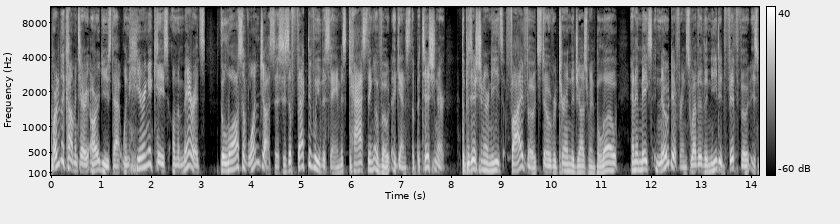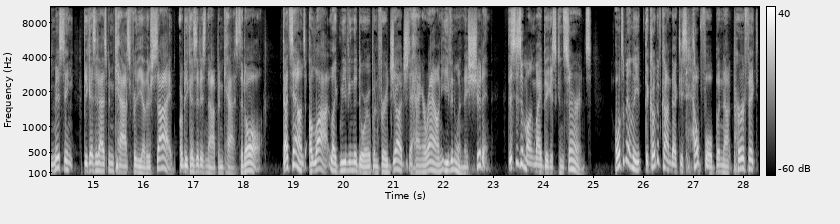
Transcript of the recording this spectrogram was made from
Part of the commentary argues that when hearing a case on the merits, the loss of one justice is effectively the same as casting a vote against the petitioner. The petitioner needs five votes to overturn the judgment below, and it makes no difference whether the needed fifth vote is missing because it has been cast for the other side or because it has not been cast at all. That sounds a lot like leaving the door open for a judge to hang around even when they shouldn't. This is among my biggest concerns. Ultimately, the code of conduct is helpful but not perfect,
